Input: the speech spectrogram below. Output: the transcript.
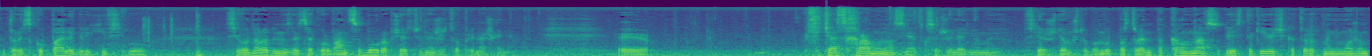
которые скупали грехи всего, всего народа, называется Курбан Цибур, общественное жертвоприношение. Э, Сейчас храма у нас нет, к сожалению, мы все ждем, чтобы он был построен. Пока у нас есть такие вещи, которых мы не можем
